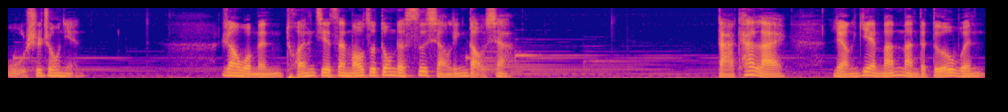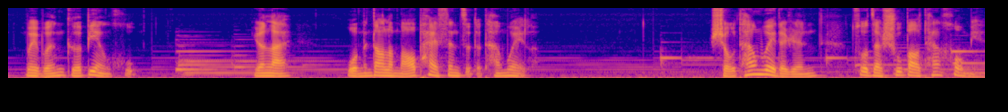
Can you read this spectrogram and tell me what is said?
五十周年。”让我们团结在毛泽东的思想领导下。打开来，两页满满的德文为文革辩护。原来。我们到了毛派分子的摊位了。守摊位的人坐在书报摊后面。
